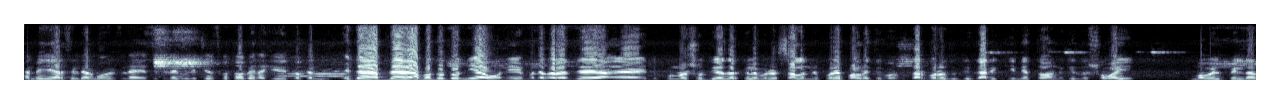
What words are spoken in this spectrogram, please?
আপনি air filter mobile filter AC ফিল্টারগুলো চেঞ্জ করতে হবে নাকি দরকার নেই? এটা আপনার আপাতত নিয়ে উনি মনে করেন যে পনেরোশো দুই হাজার কিলোমিটার চালানোর পরে পাল্টাইতে পারব। তারপরে যদি গাড়ি কিনে তখন কিন্তু সবাই মোবাইল ফিল্টার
